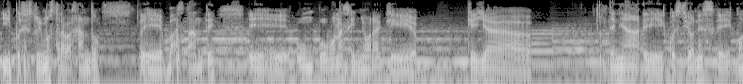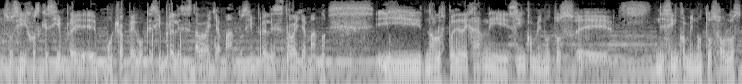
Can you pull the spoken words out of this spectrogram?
y, pues estuvimos trabajando eh, bastante. Eh, hubo una señora que, que ella tenía eh, cuestiones eh, con sus hijos que siempre eh, mucho apego que siempre les estaba llamando siempre les estaba llamando y no los podía dejar ni cinco minutos ni cinco minutos solos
